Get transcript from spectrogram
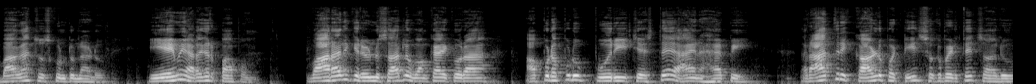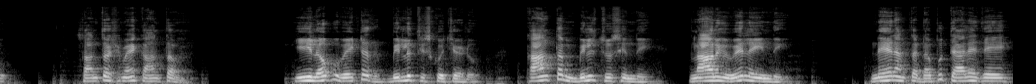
బాగా చూసుకుంటున్నాడు. ఏమీ అడగరు పాపం. వారానికి రెండుసార్లు వంకాయ కూర అప్పుడప్పుడు పూరి చేస్తే ఆయన హ్యాపీ. రాత్రి కాళ్ళు పట్టి సుఖపెడితే చాలు. సంతోషమే కాంతం. ఈలోపు వెయిటర్ బిల్లు తీసుకొచ్చాడు. కాంతం బిల్ చూసింది. నాలుగు వేలు అయింది నేనంత డబ్బు తేలేదే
